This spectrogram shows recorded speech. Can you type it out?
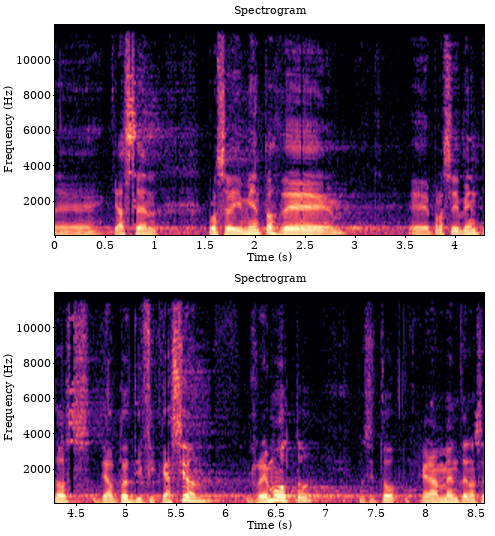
eh, que hacen procedimientos, de, procedimientos de autentificación remoto, ¿no es generalmente ¿no es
